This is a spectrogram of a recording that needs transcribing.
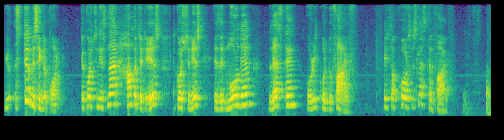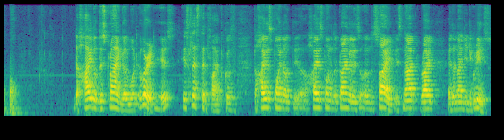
you're still missing the point. The question is not how much it is, the question is, is it more than, less than, or equal to 5? Which of course is less than 5. The height of this triangle, whatever it is, is less than 5 because the highest point of the uh, highest point of the triangle is on the side, it's not right at the 90 degrees.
